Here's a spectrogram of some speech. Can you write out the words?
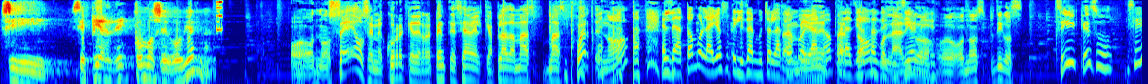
si se pierde cómo se gobierna. O no sé, o se me ocurre que de repente sea el que aplauda más, más fuerte, ¿no? el de la tómbola, ellos utilizan mucho la tómbola, ¿no? Para ciertas decisiones. o, o, no, digo, Sí, que eso. Sí.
